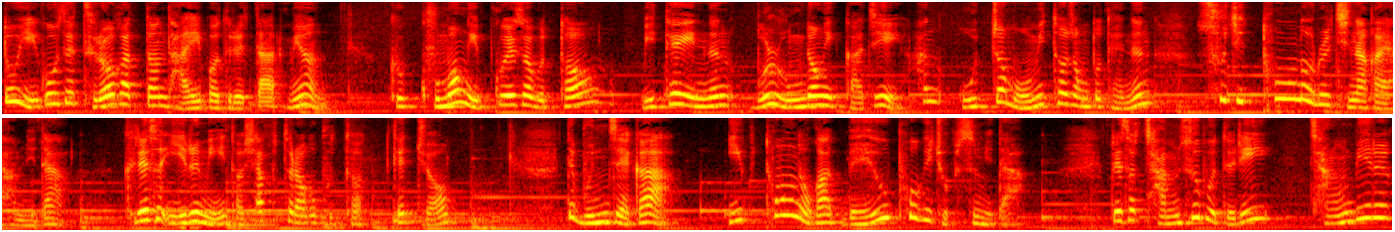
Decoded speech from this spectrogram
또 이곳에 들어갔던 다이버들에 따르면 그 구멍 입구에서부터 밑에 있는 물 웅덩이까지 한 5.5m 정도 되는 수직 통로를 지나가야 합니다. 그래서 이름이 더 샤프트라고 붙었겠죠. 근데 문제가 이 통로가 매우 폭이 좁습니다. 그래서 잠수부들이 장비를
